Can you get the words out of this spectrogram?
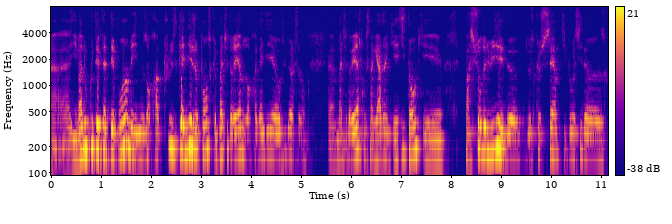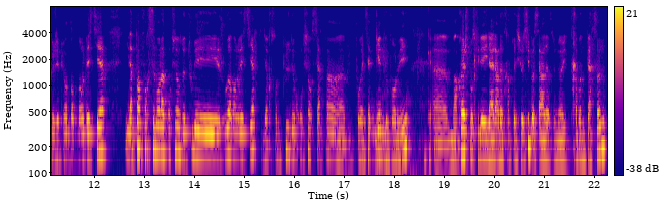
Euh, il va nous coûter peut-être des points, mais il nous en fera plus gagner, je pense, que Mathieu Dreyer nous en fera gagner au fil de la saison. Euh, Mathieu Dreyer, je trouve que c'est un gardien qui est hésitant, qui est pas sûr de lui et de, ce que je sais un petit peu aussi de ce que j'ai pu entendre dans le vestiaire. Il n'a pas forcément la confiance de tous les joueurs dans le vestiaire, qui ressentent plus de confiance certains euh, pour Etienne Green que pour lui. après, je pense qu'il il a l'air d'être apprécié aussi parce qu'il a l'air d'être une, très bonne personne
